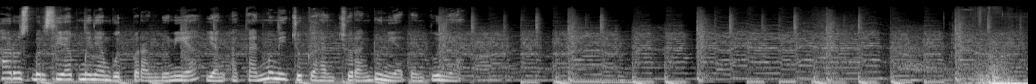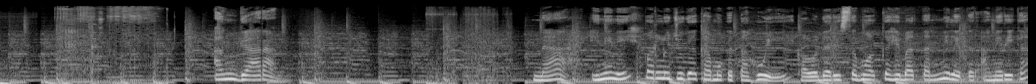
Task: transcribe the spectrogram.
harus bersiap menyambut perang dunia yang akan memicu kehancuran dunia tentunya. Anggaran Nah, ini nih perlu juga kamu ketahui kalau dari semua kehebatan militer Amerika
